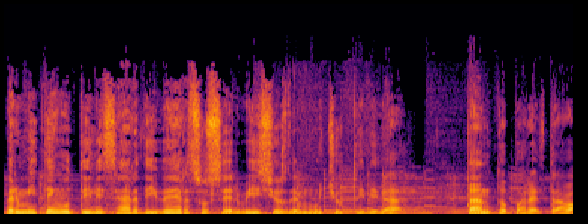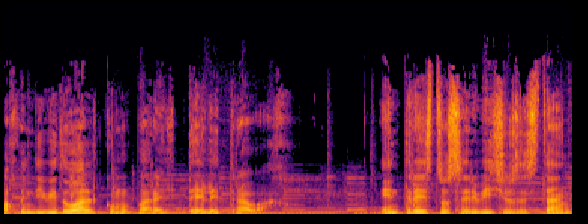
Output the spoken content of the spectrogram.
permiten utilizar diversos servicios de mucha utilidad, tanto para el trabajo individual como para el teletrabajo. Entre estos servicios están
